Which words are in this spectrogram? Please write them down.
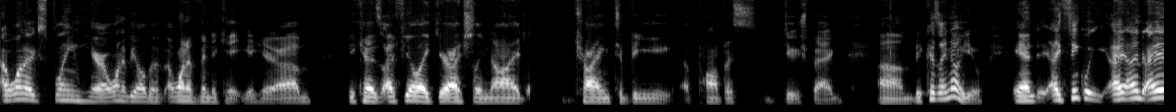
I want to explain here. I want to be able to. I want to vindicate you here, um, because I feel like you're actually not trying to be a pompous douchebag, um, because I know you, and I think what I, I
